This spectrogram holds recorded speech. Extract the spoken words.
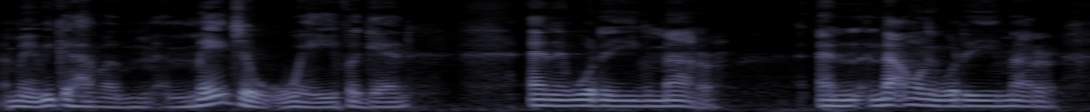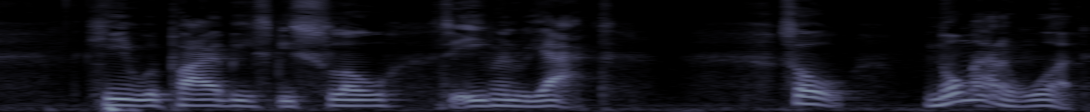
I mean, we could have a major wave again, and it wouldn't even matter. And not only would it even matter, he would probably be, be slow to even react. So no matter what,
